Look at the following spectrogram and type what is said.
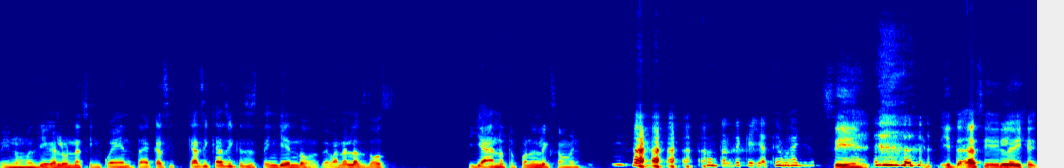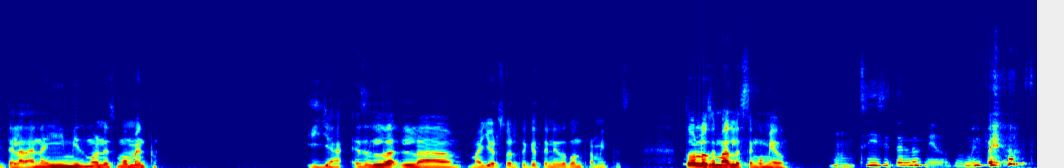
Y nomás llega a la 1.50, casi, casi, casi que se estén yendo, se van a las 2 y ya no te ponen el examen. Con tal de que ya te vayas. Sí, y, así le dije, te la dan ahí mismo en ese momento. Y ya, esa es la, la mayor suerte que he tenido con trámites. Todos los demás les tengo miedo. Sí, sí tenles miedo, son muy feos.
